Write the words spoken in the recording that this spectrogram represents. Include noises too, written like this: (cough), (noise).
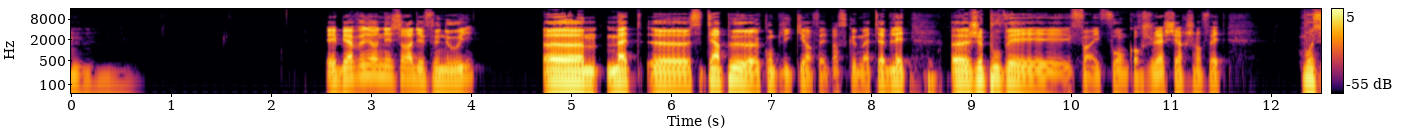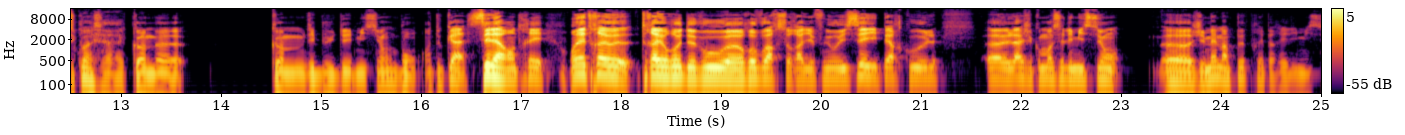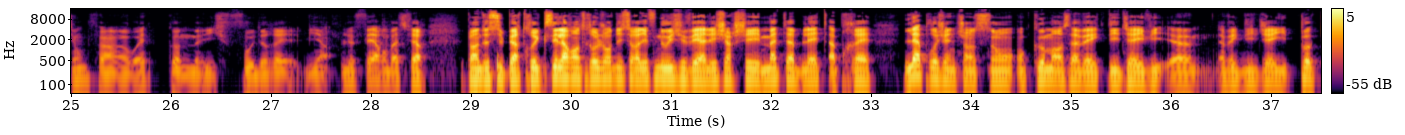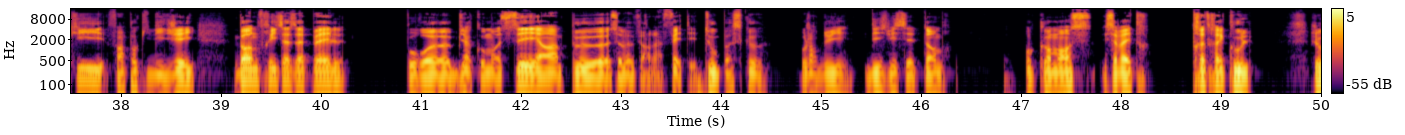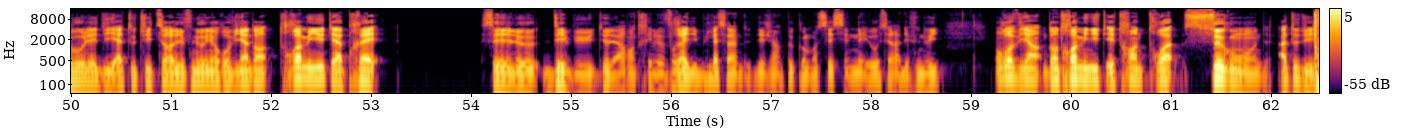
Hmm. Et bienvenue, on est sur Radio Fenouille. Euh, euh, C'était un peu euh, compliqué en fait parce que ma tablette, je pouvais. Enfin, il faut encore je la cherche en fait. Bon, c'est quoi ça comme, début d'émission? Bon, en tout cas, c'est la rentrée. On est très, très heureux de vous revoir sur Radio Fenouille. C'est hyper cool. Là, j'ai commencé l'émission. Euh, j'ai même un peu préparé l'émission. Enfin, ouais, comme il faudrait bien le faire. On va se faire plein de super trucs. C'est la rentrée aujourd'hui sur Radio Fenouille. Je vais aller chercher ma tablette après la prochaine chanson. On commence avec DJ, euh, avec DJ Pocky, enfin Pocky DJ. Born Free, ça s'appelle. Pour euh, bien commencer, un peu, euh, ça va faire la fête et tout, parce que aujourd'hui, 18 septembre, on commence et ça va être très très cool. Je vous l'ai dit, à tout de suite sur Radio Fenouille. On revient dans 3 minutes et après, c'est le début de la rentrée, le vrai début. Là, ça a déjà un peu commencé. C'est Néo, c'est Radio. On revient dans 3 minutes et 33 secondes. À tout de suite.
